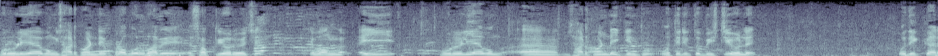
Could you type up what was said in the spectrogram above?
পুরুলিয়া এবং ঝাড়খণ্ডে প্রবলভাবে সক্রিয় রয়েছে এবং এই পুরুলিয়া এবং ঝাড়খণ্ডেই কিন্তু অতিরিক্ত বৃষ্টি হলে ওদিককার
